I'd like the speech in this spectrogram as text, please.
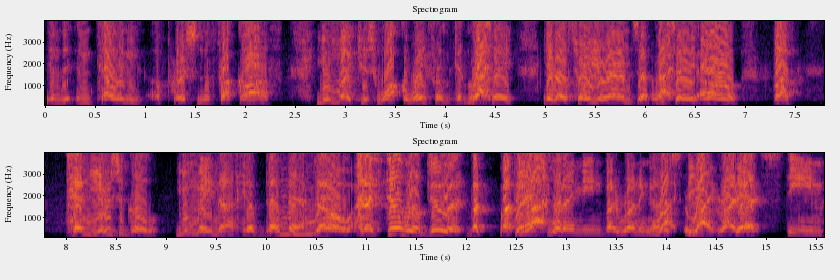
in, in telling a person to fuck off, you might just walk away from him Right. and say, you know, throw your arms up Right. and say, oh, but 10 years ago, you may not have done that. No, and I still will do it, but but That's less. what I mean by running out Right, of steam. right, right, That right. steam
